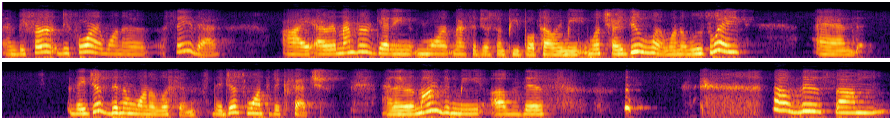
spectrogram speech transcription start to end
and before before I want to say that, I I remember getting more messages from people telling me what should I do? I want to lose weight, and they just didn't want to listen. They just wanted to kvetch, and it reminded me of this of this um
